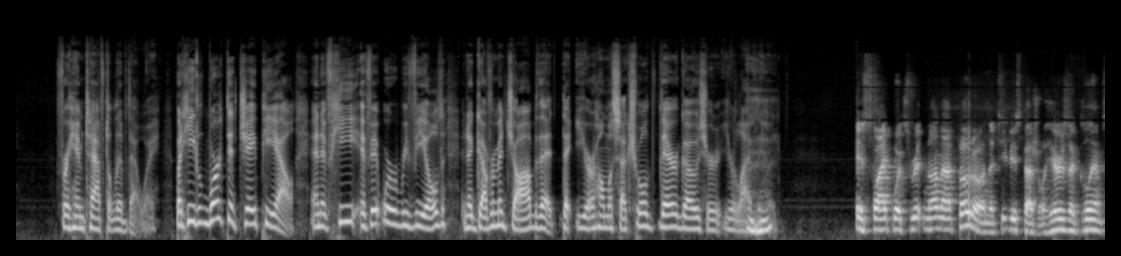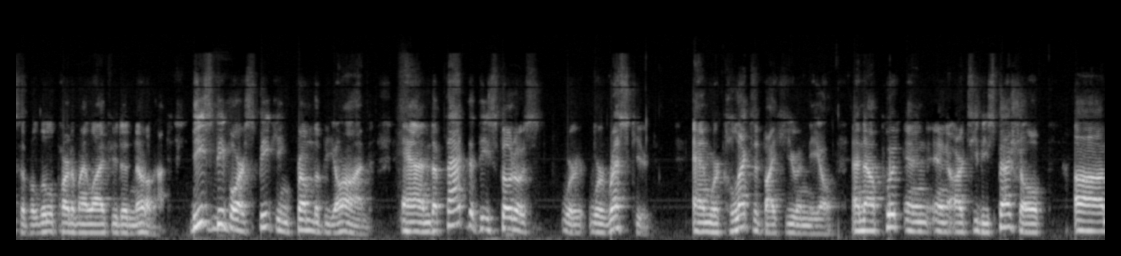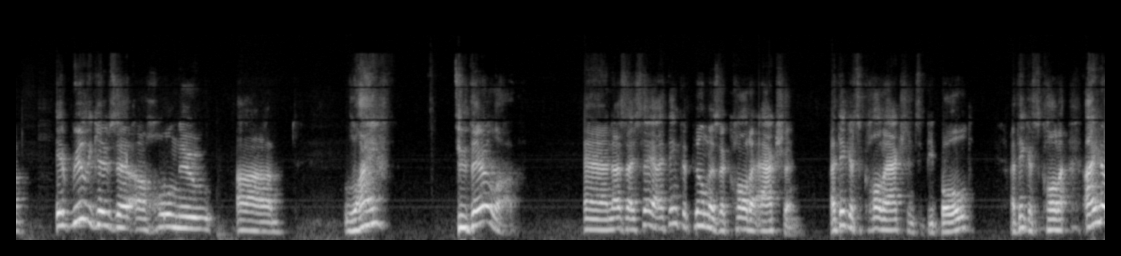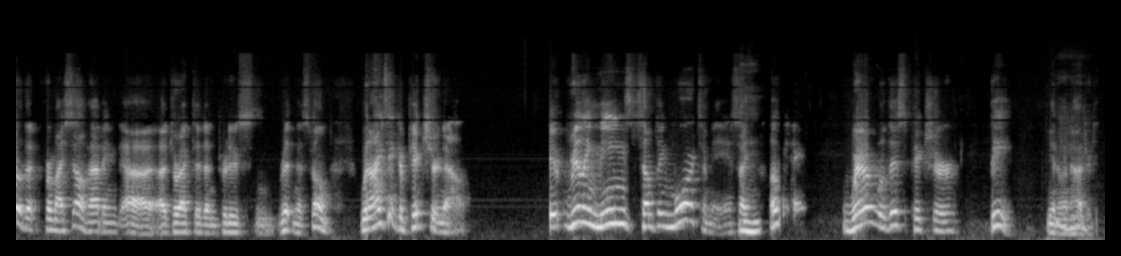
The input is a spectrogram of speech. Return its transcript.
for him to have to live that way. But he worked at JPL, and if he if it were revealed in a government job that that you're homosexual, there goes your your livelihood. Mm-hmm it's like what's written on that photo in the TV special. Here's a glimpse of a little part of my life you didn't know about. These people are speaking from the beyond. And the fact that these photos were, were rescued and were collected by Hugh and Neal and now put in, in our TV special, uh, it really gives a, a whole new uh, life to their love. And as I say, I think the film is a call to action. I think it's a call to action to be bold, I think it's called. I know that for myself, having uh, directed and produced and written this film, when I take a picture now, it really means something more to me. It's like, mm-hmm. okay, where will this picture be? You know, mm-hmm. in hundred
